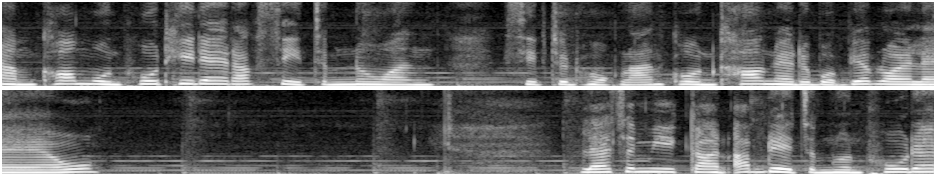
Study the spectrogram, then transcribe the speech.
นำข้อมูลผู้ที่ได้รับสิทธิ์จำนวน 10.6 ล้านคนเข้าในระบบเรียบร้อยแล้ว และจะมีการอัปเดตจำนวนผู้ได้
